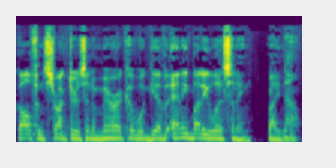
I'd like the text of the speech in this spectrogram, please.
golf instructors in America, would give anybody listening right now?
